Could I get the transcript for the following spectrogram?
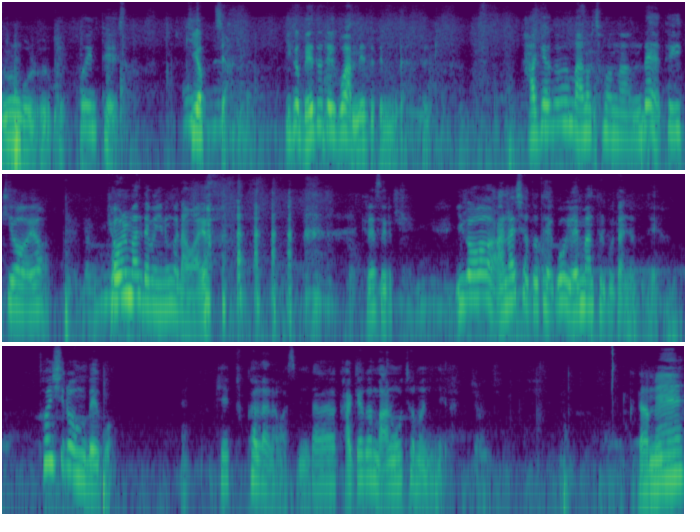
요런 걸로 이렇게 포인트해서. 귀엽죠? 이거 매도 되고 안 매도 됩니다. 이렇게. 가격은 15,000원 나왔는데 되게 귀여워요. 겨울만 되면 이런 거 나와요. 그래서 이렇게. 이거 안 하셔도 되고 얘만 들고 다녀도 돼요. 손실은 매고. 네, 이렇게 두 칼라 나왔습니다. 가격은 15,000원입니다. 그 다음에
